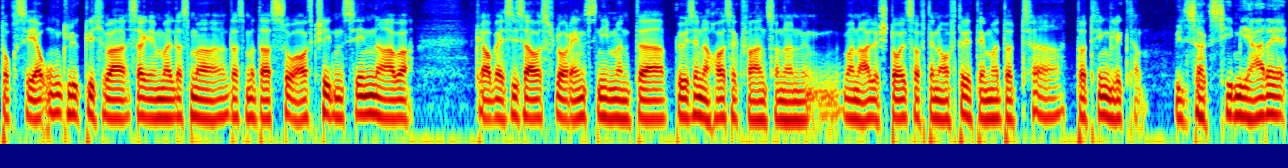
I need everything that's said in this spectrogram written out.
doch sehr unglücklich war, sage ich mal, dass wir, dass wir das so ausgeschieden sind. Aber ich glaube, es ist aus Florenz niemand äh, böse nach Hause gefahren, sondern waren alle stolz auf den Auftritt, den wir dort, äh, dort hingelegt haben wie du sagst, sieben Jahre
